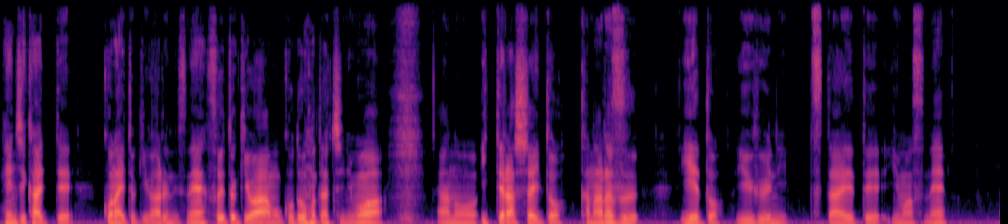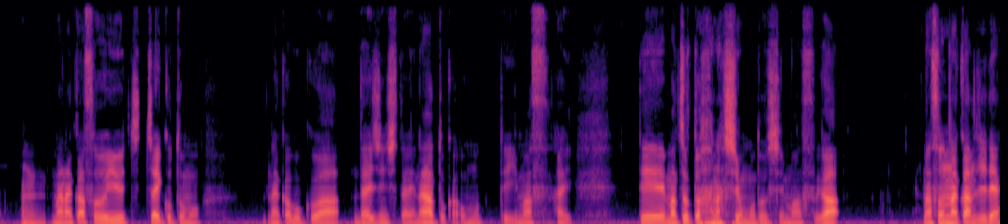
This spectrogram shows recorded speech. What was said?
返事返ってこない時があるんですね。そういう時はもう子供たちにもあの行ってらっしゃいと必ず言えというふうに伝えていますね。うん。まあなんかそういうちっちゃいこともなんか僕は大事にしたいなとか思っています。はい。でまあちょっと話を戻しますがまあそんな感じで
